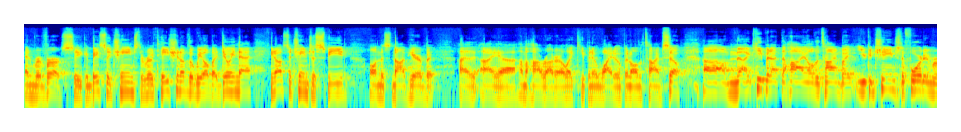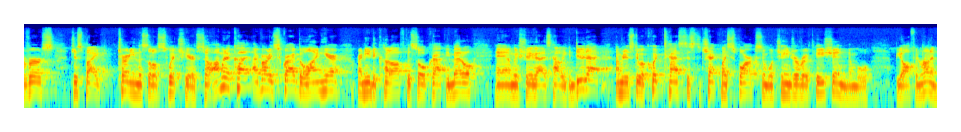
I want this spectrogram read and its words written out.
and reverse. So you can basically change the rotation of the wheel by doing that. You can also change the speed on this knob here, but I, I, uh, I'm a hot rodder. I like keeping it wide open all the time. So um, I keep it at the high all the time, but you can change the forward and reverse just by turning this little switch here. So I'm gonna cut, I've already scribed the line here where I need to cut off this old crappy metal, and I'm gonna show you guys how we can do that. I'm gonna just do a quick test just to check my sparks, and we'll change our rotation, and we'll be off and running.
